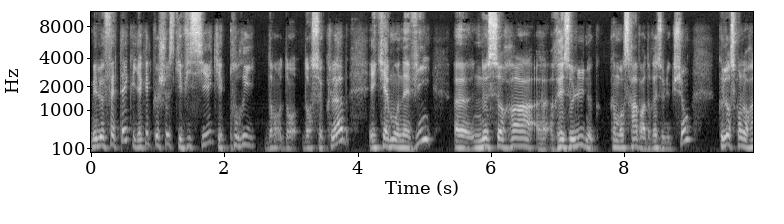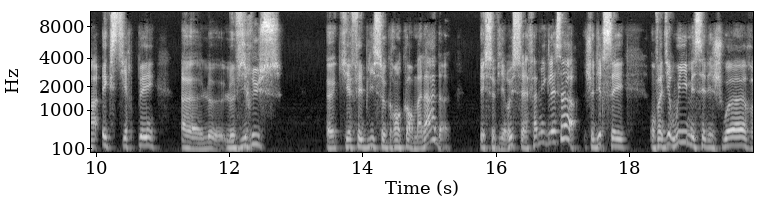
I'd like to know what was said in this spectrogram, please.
Mais le fait est qu'il y a quelque chose qui est vicié, qui est pourri dans, dans, dans ce club et qui, à mon avis, euh, ne sera euh, résolu, ne commencera à avoir de résolution que lorsqu'on aura extirpé euh, le, virus qui affaiblit ce grand corps malade. Et ce virus, c'est la famille Glazer. Je veux dire, c'est, on va dire oui, mais c'est les joueurs,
